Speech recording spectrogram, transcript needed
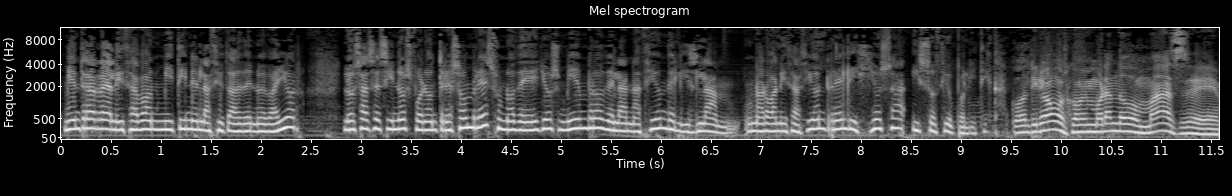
mientras realizaba un mitin en la ciudad de Nueva York. Los asesinos fueron tres hombres, uno de ellos miembro de la Nación del Islam, una organización religiosa y sociopolítica. Continuamos conmemorando más, eh,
